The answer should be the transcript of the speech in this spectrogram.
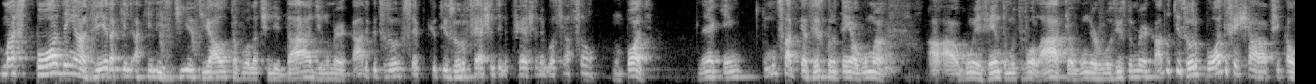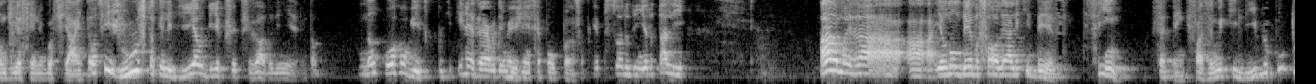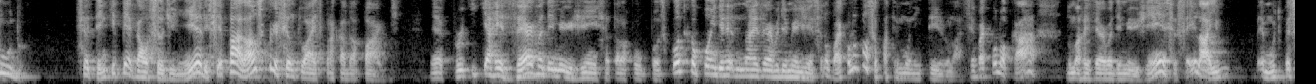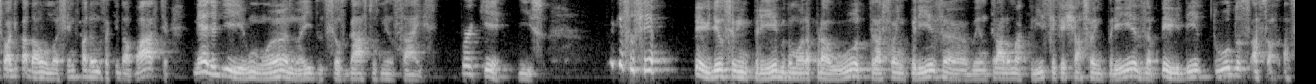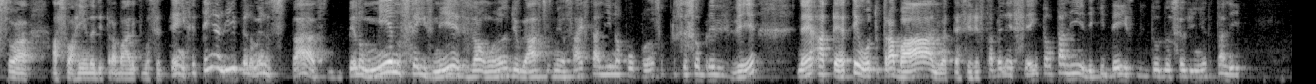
Mas podem haver aquele, aqueles dias de alta volatilidade no mercado que o Tesouro, que o tesouro fecha, fecha a negociação. Não pode? Né? Quem, todo mundo sabe que às vezes quando tem alguma algum evento muito volátil, algum nervosismo do mercado, o tesouro pode fechar, ficar um dia sem negociar. Então, se justo aquele dia é o dia que você precisar do dinheiro. Então, não corra o risco. Por que, reserva de emergência é poupança? Porque pessoa do dinheiro está ali. Ah, mas a, a, a, eu não devo só olhar a liquidez. Sim, você tem que fazer um equilíbrio com tudo. Você tem que pegar o seu dinheiro e separar os percentuais para cada parte. É, por que, que a reserva de emergência está na poupança? Quanto que eu ponho de, na reserva de emergência? Você não vai colocar o seu patrimônio inteiro lá. Você vai colocar numa reserva de emergência, sei lá, e é muito pessoal de cada um. Nós sempre falamos aqui da Baster, média de um ano aí dos seus gastos mensais. Por que isso? Porque se você perder o seu emprego de uma hora para outra, a sua empresa entrar numa crise, fechar a sua empresa, perder tudo a, a, a, sua, a sua renda de trabalho que você tem, você tem ali pelo menos, ah, pelo menos seis meses a um ano de gastos mensais, está ali na poupança para você sobreviver, né, até ter outro trabalho, até se restabelecer, então está ali, liquidez do, do seu dinheiro está ali.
